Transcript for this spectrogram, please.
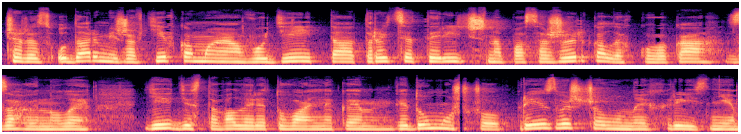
Через удар між автівками водій та 30-річна пасажирка легковика загинули. Їх діставали рятувальники. Відомо, що прізвища у них різні.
